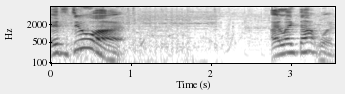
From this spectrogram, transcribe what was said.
It's Duat. I like that one.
